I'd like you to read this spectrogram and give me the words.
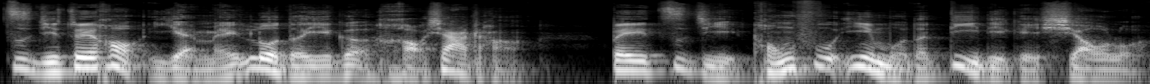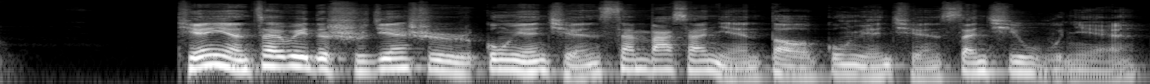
自己最后也没落得一个好下场。被自己同父异母的弟弟给削了。田衍在位的时间是公元前三八三年到公元前三七五年，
